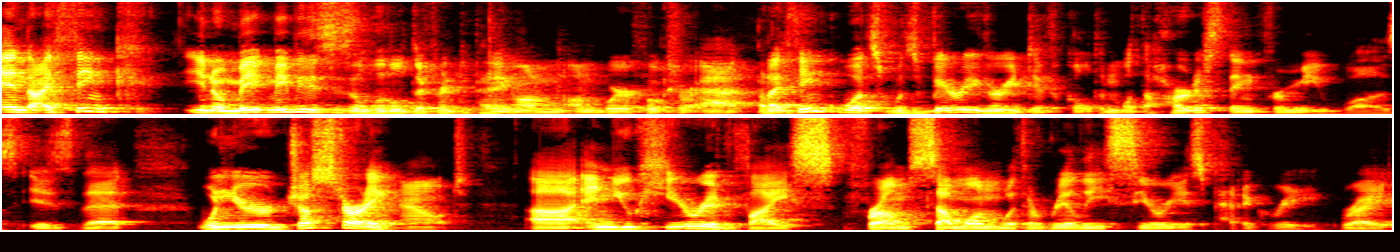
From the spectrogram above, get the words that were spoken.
and I think you know maybe, maybe, this is a little different depending on on where folks are at. But I think what's what's very very difficult and what the hardest thing for me was is that when you're just starting out uh, and you hear advice from someone with a really serious pedigree, right?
